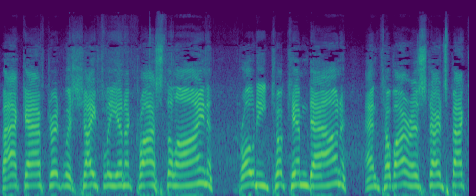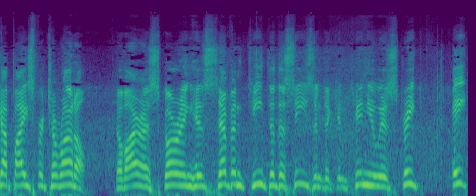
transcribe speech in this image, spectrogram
back after it with Scheifele in across the line. Brodie took him down, and Tavares starts back up ice for Toronto. Tavares scoring his 17th of the season to continue his streak. Eight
